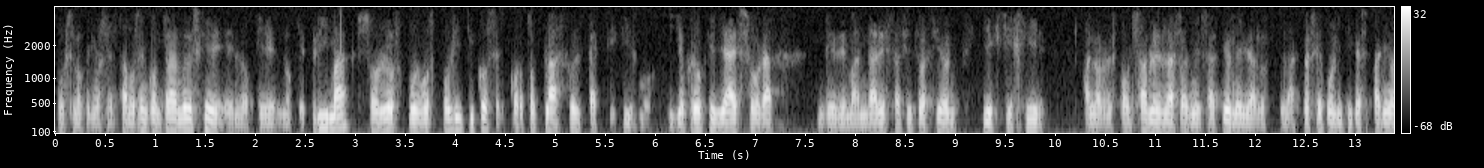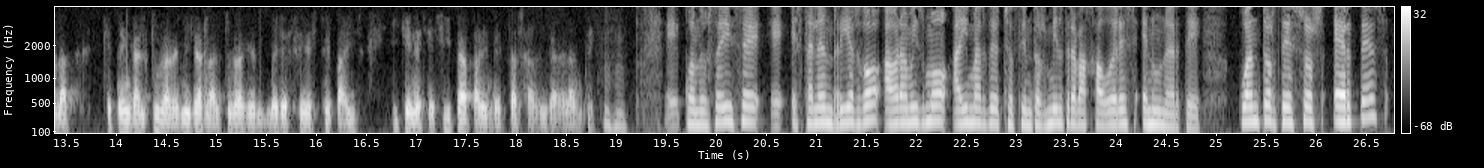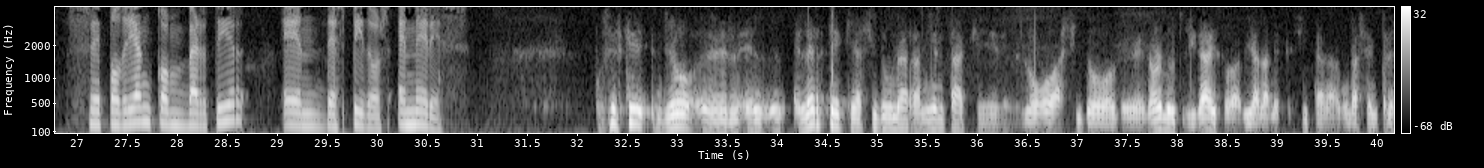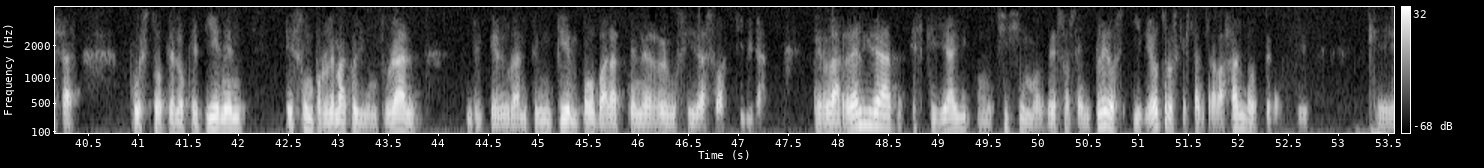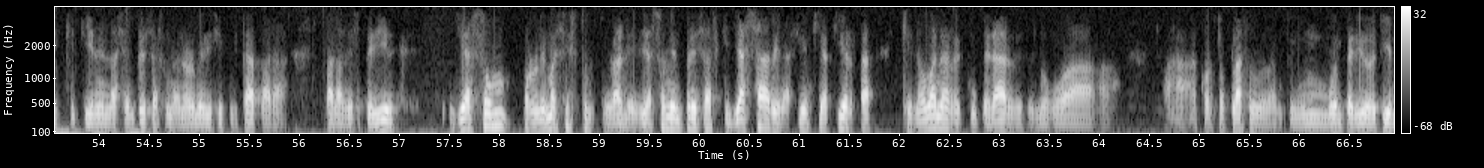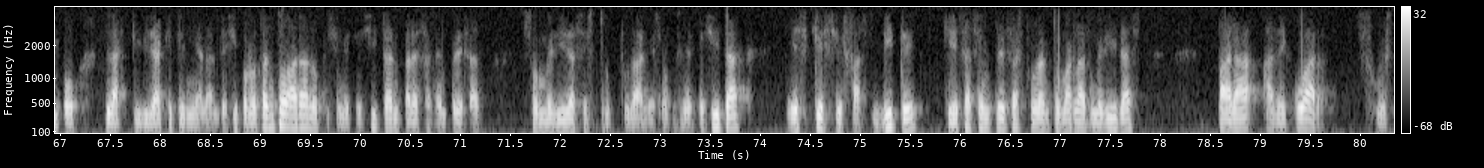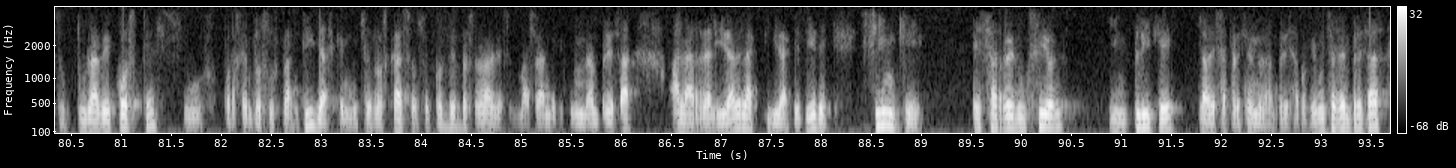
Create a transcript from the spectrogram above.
pues lo que nos estamos encontrando es que eh, lo que lo que prima son los juegos políticos, el corto plazo, el tacticismo. Y yo creo que ya es hora de demandar esta situación y exigir a los responsables de las administraciones y a la clase política española que tenga altura de mirar, la altura que merece este país y que necesita para intentar salir adelante. Eh, cuando usted dice eh, están en riesgo, ahora mismo hay más de 800.000 trabajadores en un ERTE. ¿Cuántos de esos ERTES se podrían convertir en despidos, en ERES? Pues es que yo, el, ERTE, que ha sido una herramienta que luego ha sido de enorme utilidad y todavía la necesitan algunas empresas, puesto que lo que tienen es un problema coyuntural de que durante un tiempo van a tener reducida su actividad. Pero la realidad es que ya hay muchísimos de esos empleos y de otros que están trabajando, pero que, tienen las empresas una enorme dificultad para, para despedir, ya son problemas estructurales, ya son empresas que ya saben a ciencia cierta que no van a recuperar, desde luego, a, corto plazo, durante un buen periodo de tiempo, la actividad que tenían antes. Y por lo tanto, ahora lo que se necesitan para esas empresas son medidas estructurales. Lo que se necesita es que se facilite que esas empresas puedan tomar las medidas para adecuar su estructura de costes, sus, por ejemplo, sus plantillas, que en muchos de los casos el coste personal es el más grande que tiene una empresa, a la realidad de la actividad que tiene, sin que esa reducción implique la desaparición de la empresa, porque hay muchas empresas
